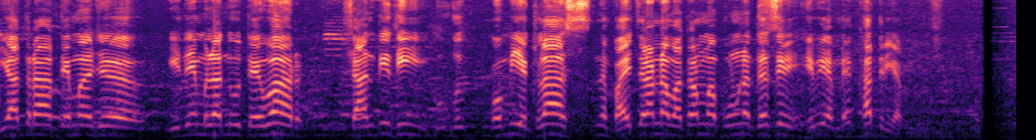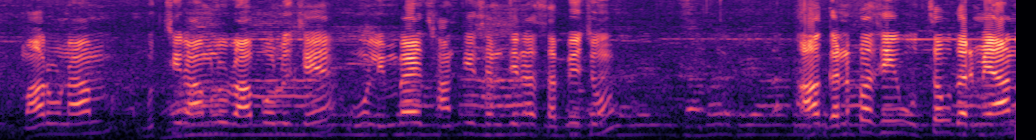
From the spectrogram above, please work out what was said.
યાત્રા તેમજ ઈદે મિલાદનું તહેવાર શાંતિથી કોમી અખલાસ અને ભાઈચારાના વાતાવરણમાં પૂર્ણ થશે એવી અમે ખાતરી આપીએ છીએ. મારું નામ બુચ્ચી રામલુ રાપોલું છે. હું લિંબાયત શાંતિ સમિતિના સભ્ય છું. આ ગણપતિ ઉત્સવ દરમિયાન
